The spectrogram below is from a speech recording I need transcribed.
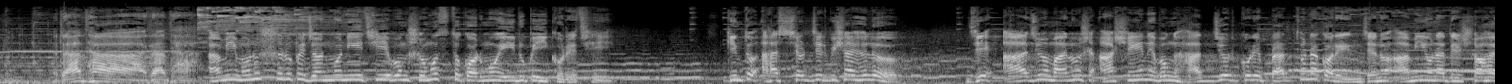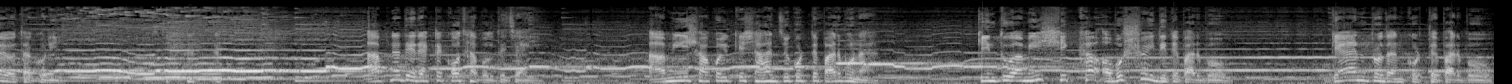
রাধা রাধা। আমি মনুষ্যরূপে জন্ম নিয়েছি এবং সমস্ত কর্ম এই রূপেই করেছি। কিন্তু আশ্চর্যের বিষয় হলো যে আজও মানুষ আসেন এবং হাত জোর করে প্রার্থনা করেন যেন আমি ওনাদের সহায়তা করি। আপনাদের একটা কথা বলতে চাই। আমি সকলকে সাহায্য করতে পারব না। কিন্তু আমি শিক্ষা অবশ্যই দিতে পারব। জ্ঞান প্রদান করতে পারব।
